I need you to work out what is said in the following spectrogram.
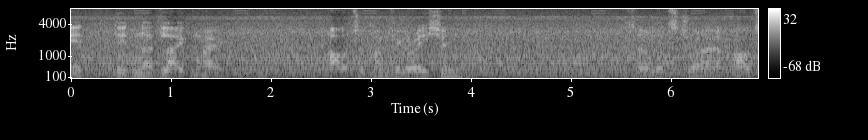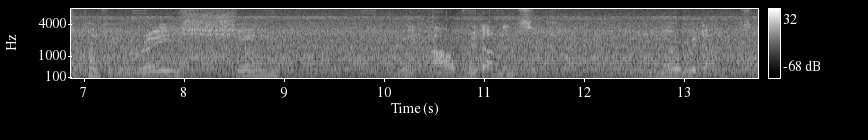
it did not like my auto configuration. So let's try auto configuration without redundancy. No redundancy.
